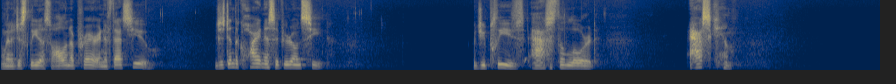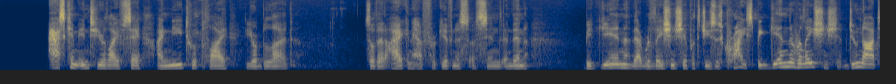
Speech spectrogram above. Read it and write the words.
I'm going to just lead us all in a prayer. And if that's you, just in the quietness of your own seat, would you please ask the Lord? Ask Him. Ask Him into your life. Say, I need to apply your blood so that I can have forgiveness of sins. And then begin that relationship with Jesus Christ. Begin the relationship. Do not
